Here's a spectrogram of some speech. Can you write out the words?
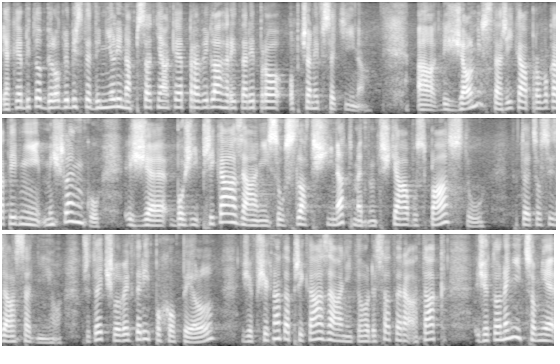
Jaké by to bylo, kdybyste vy měli napsat nějaké pravidla hry tady pro občany v Setína? A když žalmista říká provokativní myšlenku, že boží přikázání jsou sladší nad med, nad šťávu z plástů, to je cosi zásadního. Protože to je člověk, který pochopil, že všechna ta přikázání toho desatera a tak, že to není, co mě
